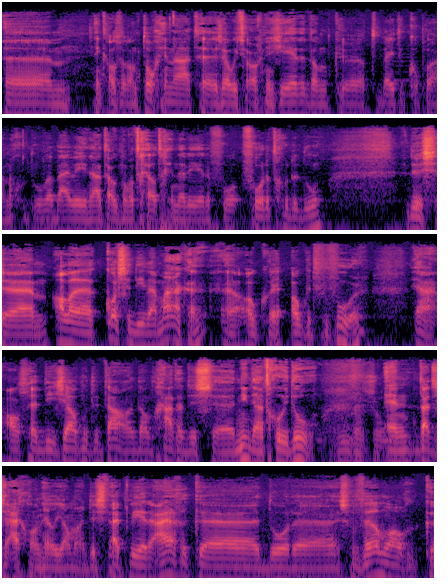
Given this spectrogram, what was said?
Ehm, ik denk als we dan toch inderdaad zoiets organiseren, dan kunnen we dat beter koppelen aan een goed doel. Waarbij we inderdaad ook nog wat geld genereren voor, voor het goede doel. Dus ehm, alle kosten die wij maken, eh, ook, eh, ook het vervoer, ja, als we die zelf moeten betalen, dan gaat het dus eh, niet naar het goede doel. En dat is eigenlijk gewoon heel jammer. Dus wij proberen eigenlijk door zoveel mogelijk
